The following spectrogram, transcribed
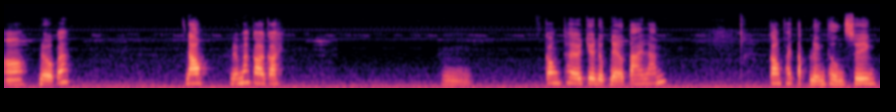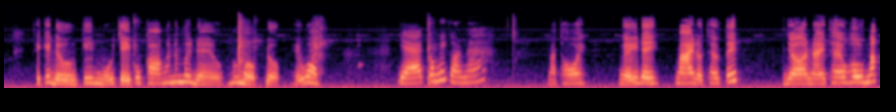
Ờ được á. Đâu để má coi coi. Ừ. Con theo chưa được đều tay lắm. Con phải tập luyện thường xuyên Thì cái đường kim mũi chỉ của con á, nó mới đều Mới mượt được hiểu không? Dạ con biết rồi má. Mà thôi Nghỉ đi Mai rồi theo tiếp. Giờ này theo hư mắt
